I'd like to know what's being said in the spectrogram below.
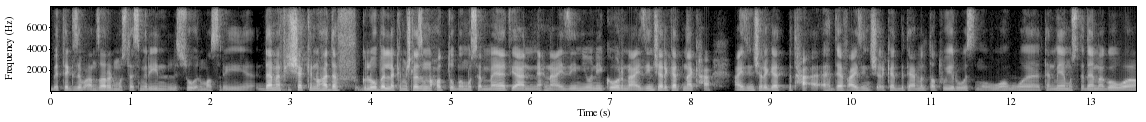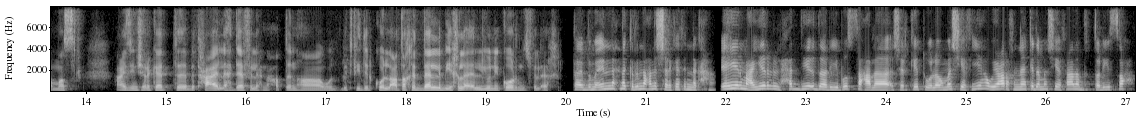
بتجذب أنظار المستثمرين للسوق المصري. ده ما فيش شك إنه هدف global لكن مش لازم نحطه بمسميات يعني إن إحنا عايزين unicorn عايزين شركات ناجحة عايزين شركات بتحقق أهداف عايزين شركات بتعمل تطوير وتنمية مستدامة جوه مصر. عايزين شركات بتحقق الأهداف اللي إحنا حاطينها وبتفيد الكل. أعتقد ده اللي بيخلق ال unicorns في الآخر. طيب بما إن إحنا اتكلمنا عن الشركات الناجحة إيه هي المعايير اللي حد يقدر يبص على شركته لو ماشية فيها ويعرف إنها كده ماشية فعلا في الطريق الصح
